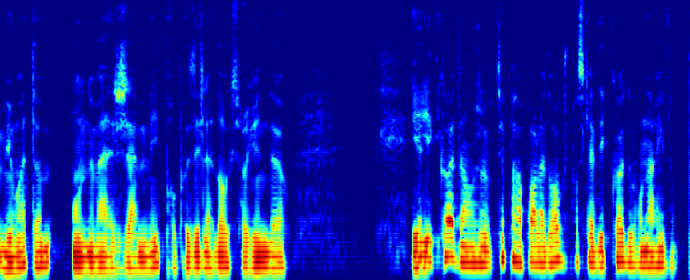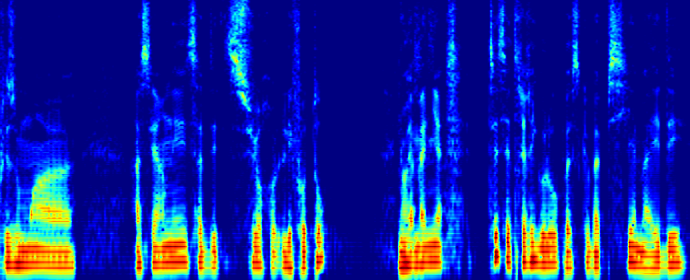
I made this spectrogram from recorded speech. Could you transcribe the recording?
Mais moi, Tom, on ne m'a jamais proposé de la drogue sur Grinder. Il y a des codes, hein, tu sais, par rapport à la drogue, je pense qu'il y a des codes où on arrive plus ou moins à, cerner ça sur les photos. la manière. Tu sais, c'est très rigolo parce que ma psy, elle m'a aidé.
